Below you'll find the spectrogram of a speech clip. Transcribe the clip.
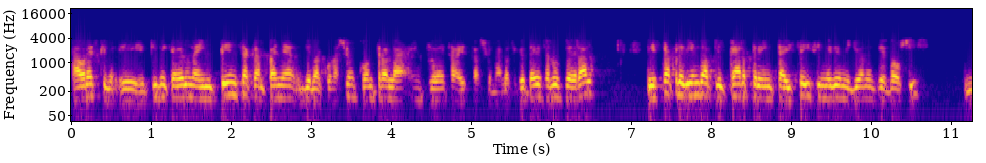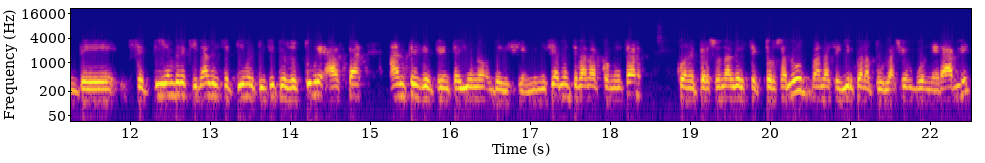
ahora es que eh, tiene que haber una intensa campaña de vacunación contra la influenza estacional. La Secretaría de Salud Federal está previendo aplicar 36 y medio millones de dosis de septiembre, finales de septiembre, principios de octubre, hasta antes del 31 de diciembre. Inicialmente van a comenzar con el personal del sector salud, van a seguir con la población vulnerable,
